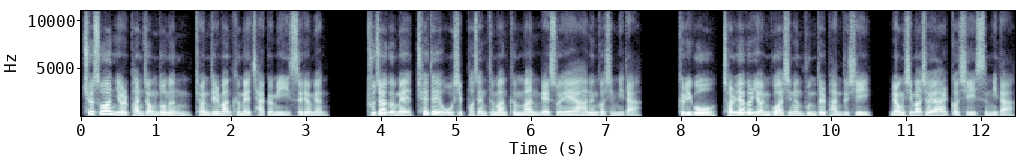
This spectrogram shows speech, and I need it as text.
최소한 10판 정도는 견딜 만큼의 자금이 있으려면 투자금의 최대 50%만큼만 매수해야 하는 것입니다. 그리고 전략을 연구하시는 분들 반드시 명심하셔야 할 것이 있습니다.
